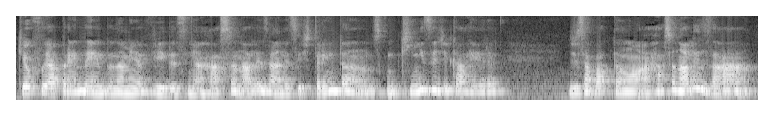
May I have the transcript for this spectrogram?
que eu fui aprendendo na minha vida, assim, a racionalizar nesses 30 anos, com 15 de carreira de sapatão, a racionalizar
